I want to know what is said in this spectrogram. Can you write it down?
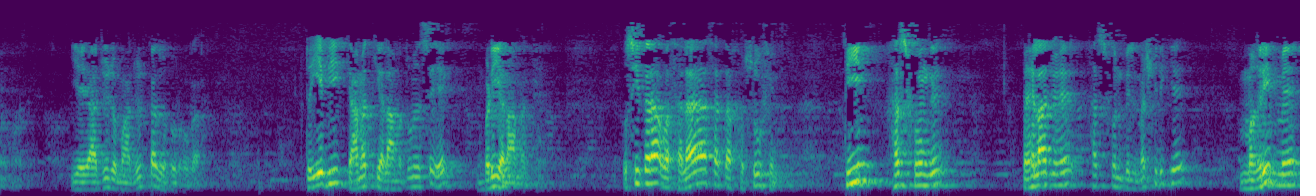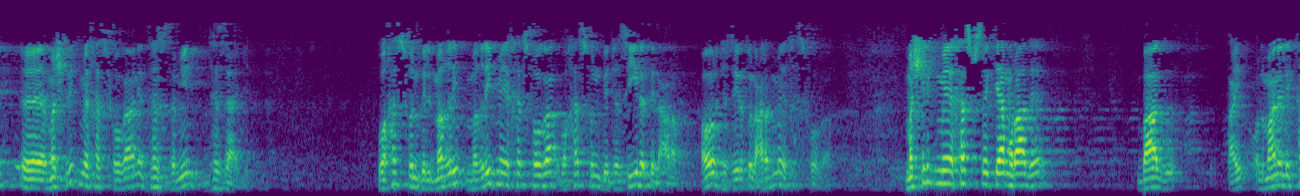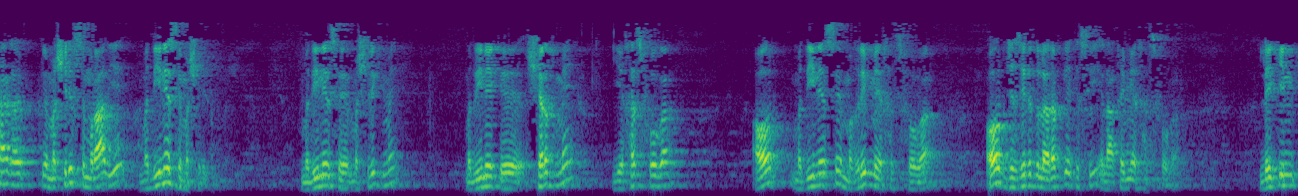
یہ یاجوج و ماجوج کا ظہور ہوگا۔ تو یہ بھی قیامت کی علامتوں میں سے ایک بڑی علامت ہے۔ اسی طرح وہ سلاست خصوف تین حسف ہوں گے۔ پہلا جو ہے حسف بل مشرق مغرب میں مشرق میں حسف ہوگا یعنی دھس زمین دھس جائے گی۔ وہ حسف بل مغرب مغرب میں ایک حسف ہوگا، وہ حسف بے جزیرت العرب، اور جزیرت العرب میں ایک حسف ہوگا۔ مشرق میں حسف سے کیا مراد ہے؟ بعض علماء نے لکھا ہے کہ مشرق سے مراد یہ مدینے سے مشرق۔ مدینے سے مشرق میں مدینے کے شرق میں یہ خصف ہوگا اور مدینے سے مغرب میں خصف ہوگا اور جزیرت العرب کے کسی علاقے میں خصف ہوگا۔ لیکن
